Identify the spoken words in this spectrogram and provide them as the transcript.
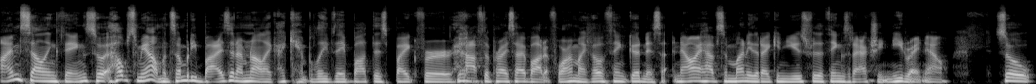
I'm selling things. So it helps me out. When somebody buys it, I'm not like, I can't believe they bought this bike for Yeah. half the price I bought it for. I'm like, oh, thank goodness. Now I have some money that I can use for the things that I actually need right now. So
